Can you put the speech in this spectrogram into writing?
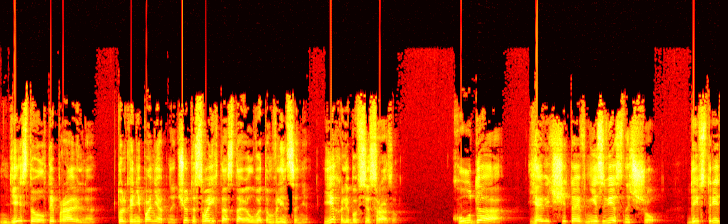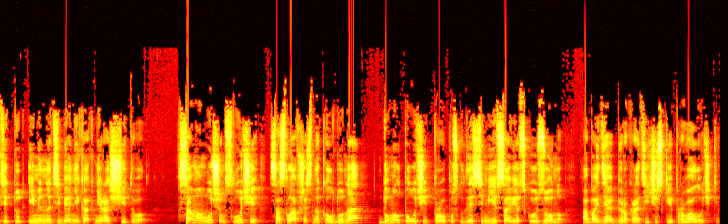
«Действовал ты правильно, только непонятно, что ты своих-то оставил в этом в Линсоне? Ехали бы все сразу». «Куда? Я ведь, считай, в неизвестность шел. Да и встретить тут именно тебя никак не рассчитывал. В самом лучшем случае, сославшись на колдуна, думал получить пропуск для семьи в советскую зону, обойдя бюрократические проволочки.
